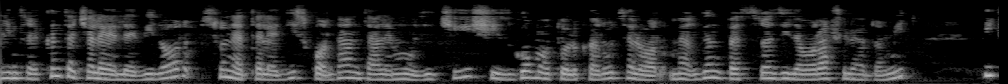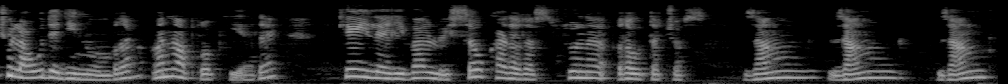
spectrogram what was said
printre cântecele elevilor, sunetele discordante ale muzicii și zgomotul căruțelor mergând pe străzile orașului adormit, Piciul aude din umbră, în apropiere, cheile rivalului său care răsună răutăcios. Zang, zang, zang,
